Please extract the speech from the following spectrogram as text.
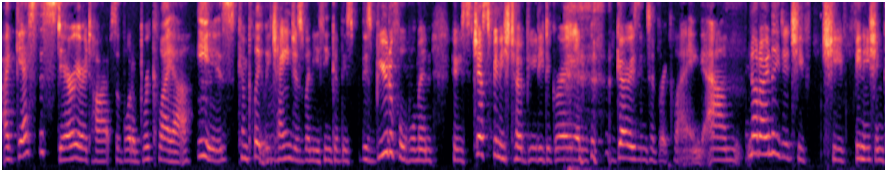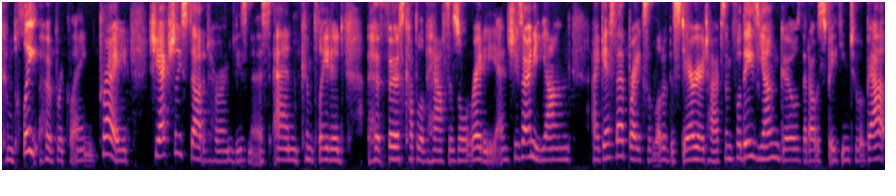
I guess the stereotypes of what a bricklayer is completely mm-hmm. changes when you think of this this beautiful woman who's just finished her beauty degree and goes into bricklaying. Um, not only did she she finish and complete her bricklaying trade, she actually started her own business and completed her first couple of houses already. And she's only young. I guess that breaks a lot of the stereotypes. And for these young girls that I was speaking to about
